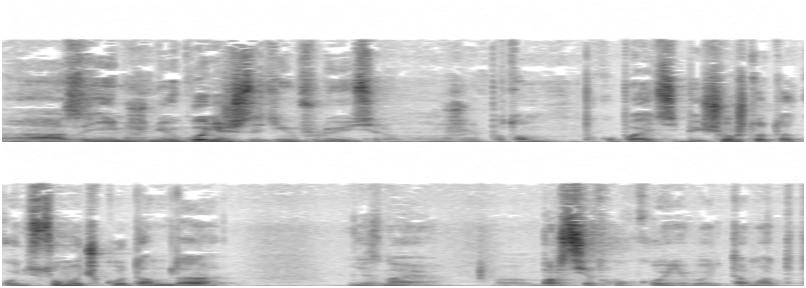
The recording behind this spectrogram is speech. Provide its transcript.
А за ним же не угонишь, за этим инфлюенсером. Он же потом покупает себе еще что-то, какую-нибудь сумочку там, да, не знаю, барсетку какую-нибудь там от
